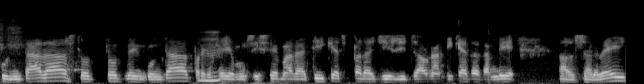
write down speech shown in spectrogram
comptades, tot, tot ben comptat, perquè Mm. fèiem un sistema de tíquets per agilitzar una miqueta també el servei.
